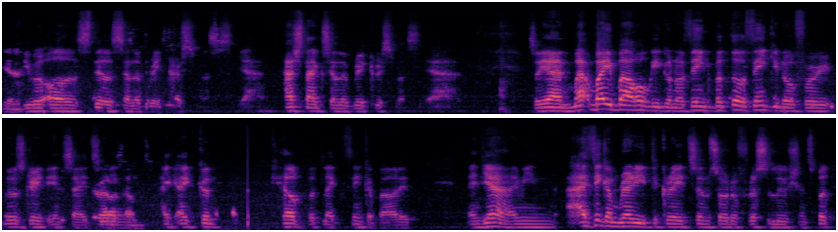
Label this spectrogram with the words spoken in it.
Yeah. we will all still celebrate Christmas. Yeah. Hashtag celebrate Christmas. Yeah. So yeah, ma maiba ako kay Kuno. Thank, but though, thank you know for those great insights. I, I couldn't help but like think about it. And yeah, I mean, I think I'm ready to create some sort of resolutions. But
